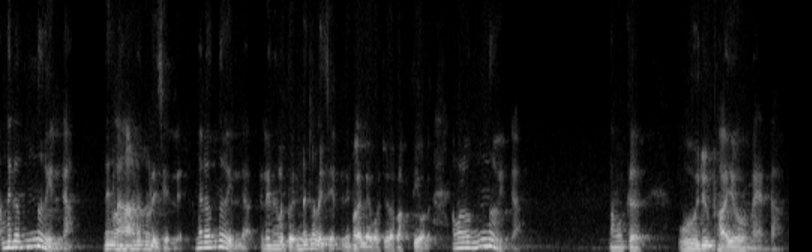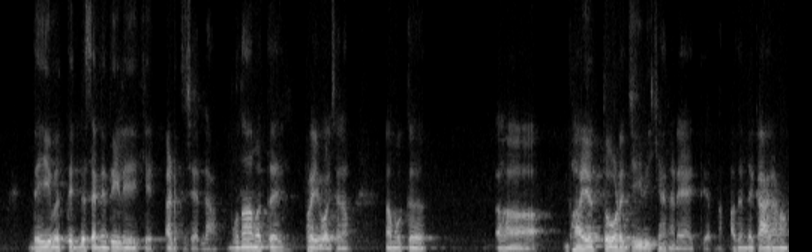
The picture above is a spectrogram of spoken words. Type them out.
അങ്ങനെയൊന്നുമില്ല നിങ്ങൾ ആണുങ്ങൾ ചെല്ല്. അങ്ങനെയൊന്നുമില്ല അല്ലെങ്കിൽ നിങ്ങൾ പെണ്ണുങ്ങൾ ചെല്ല്. നിങ്ങളല്ലേ കുറച്ചുകൂടെ ഭക്തിയുള്ള. നമ്മളൊന്നുമില്ല നമുക്ക് ഒരു ഭയവും വേണ്ട. ദൈവത്തിന്റെ സന്നിധിയിലേക്ക് അടുത്തു ചെല്ലാം. മൂന്നാമത്തെ പ്രയോജനം നമുക്ക് ഭയത്തോടെ ജീവിക്കാനിടയായിത്തീരണം അതിന്റെ കാരണം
